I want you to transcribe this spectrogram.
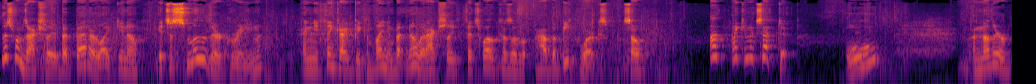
this one's actually a bit better. Like you know, it's a smoother green, and you think I'd be complaining, but no, it actually fits well because of how the beak works. So I, I can accept it. Ooh, another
